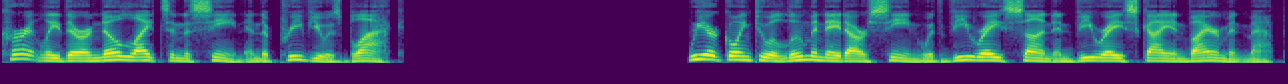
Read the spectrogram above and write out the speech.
Currently there are no lights in the scene and the preview is black. We are going to illuminate our scene with V-Ray Sun and V-Ray Sky environment map.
